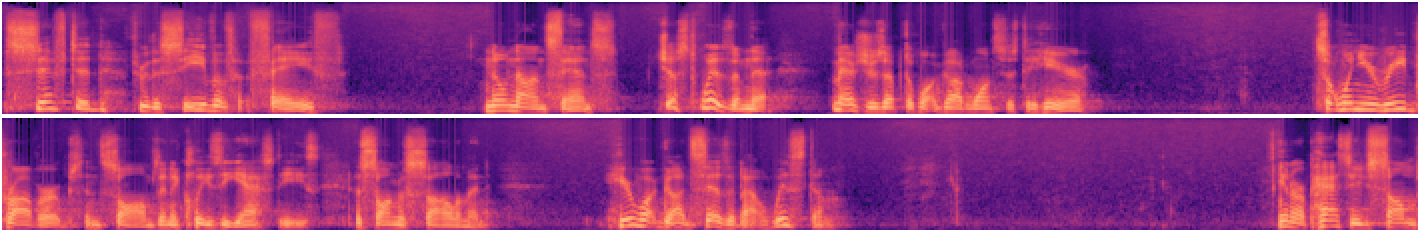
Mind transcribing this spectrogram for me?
sifted through the sieve of faith, no nonsense, just wisdom that measures up to what God wants us to hear. So when you read Proverbs and Psalms and Ecclesiastes, the Song of Solomon, hear what God says about wisdom. In our passage, Psalm,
